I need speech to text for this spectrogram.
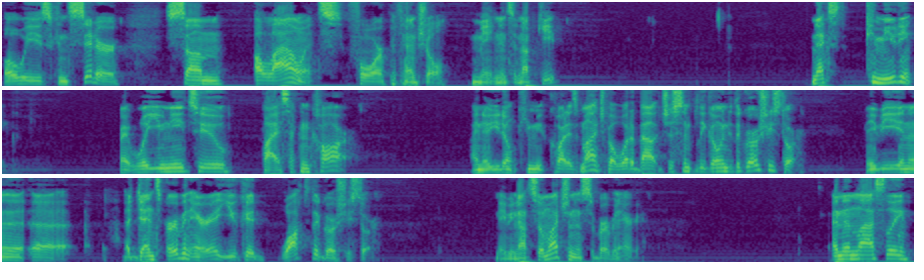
always consider some allowance for potential maintenance and upkeep. Next, commuting. Right? Will you need to buy a second car? I know you don't commute quite as much, but what about just simply going to the grocery store? Maybe in a, a, a dense urban area, you could walk to the grocery store. Maybe not so much in a suburban area. And then lastly,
